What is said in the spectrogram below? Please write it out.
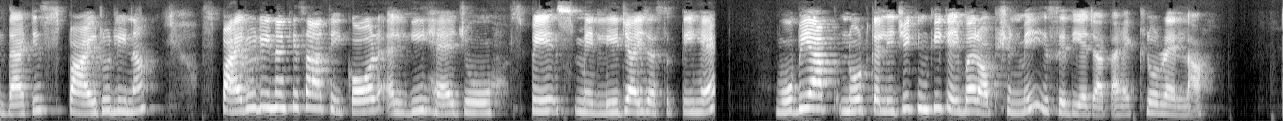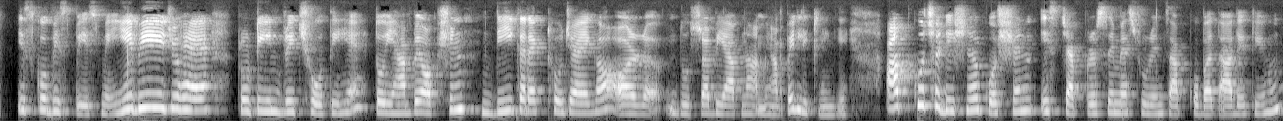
दैट इज़ स्पायरुलिना स्पायरुलिना के साथ एक और एलगी है जो स्पेस में ले जाई जा सकती है. वो भी आप नोट कर लीजिए क्योंकि कई बार ऑप्शन में इसे दिया जाता है क्लोरेला इसको भी स्पेस में। ये भी जो है प्रोटीन रिच होती है तो यहाँ पे ऑप्शन डी करेक्ट हो जाएगा और दूसरा भी आप नाम यहाँ पे लिख लेंगे। अब कुछ एडिशनल क्वेश्चन इस चैप्टर से मैं स्टूडेंट्स आपको बता देती हूँ।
